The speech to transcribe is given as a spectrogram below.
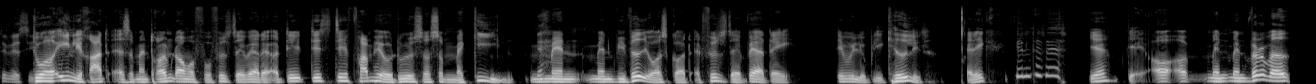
Det vil jeg sige. Du har egentlig ret. Altså, man drømte om at få fødselsdag hver dag, og det, det, det fremhæver du jo så som magien. Ja. Men, men vi ved jo også godt, at fødselsdag hver dag, det vil jo blive kedeligt. Er det ikke? Vil det det? Ja, det, og, og, men, men ved du hvad?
